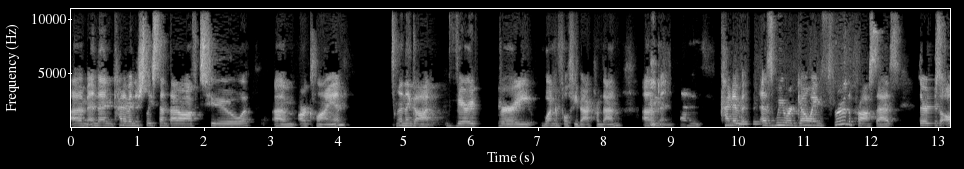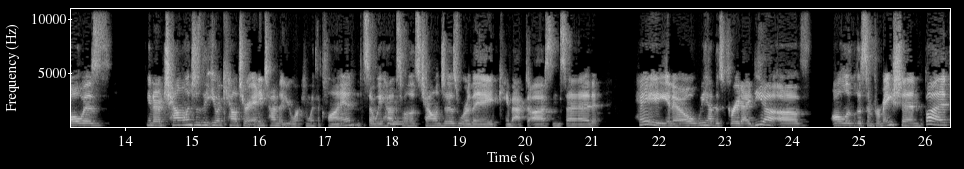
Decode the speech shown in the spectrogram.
um, and then kind of initially sent that off to um, our client, and then got very very wonderful feedback from them. Um, and kind of as we were going through the process, there's always you know challenges that you encounter anytime that you're working with a client. So we had some of those challenges where they came back to us and said, "Hey, you know, we had this great idea of." all of this information, but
